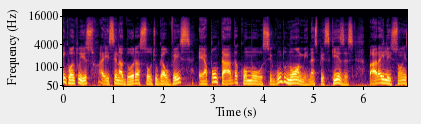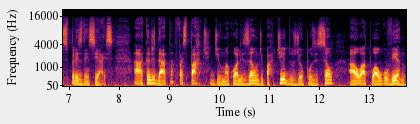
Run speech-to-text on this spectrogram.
Enquanto isso, a ex-senadora Souto Galvez é apontada como o segundo nome nas pesquisas para eleições presidenciais. A candidata faz parte de uma coalizão de partidos de oposição ao atual governo.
